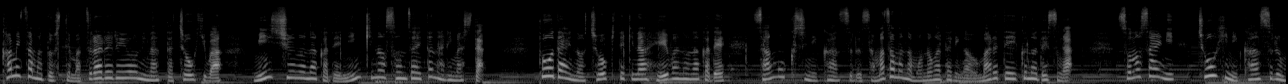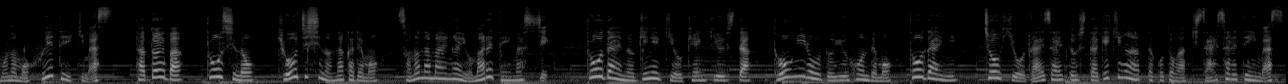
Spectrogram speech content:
神様として祀られるようになった張飛は民衆の中で人気の存在となりました。東大の長期的な平和の中で三国志に関するさまざまな物語が生まれていくのですがその際に張飛に関するものも増えていきます。例えば当時の教示史の中でもその名前が読まれていますし東大の戯劇を研究した「闘技楼」という本でも東大に張飛を題材とした劇があったことが記載されています。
